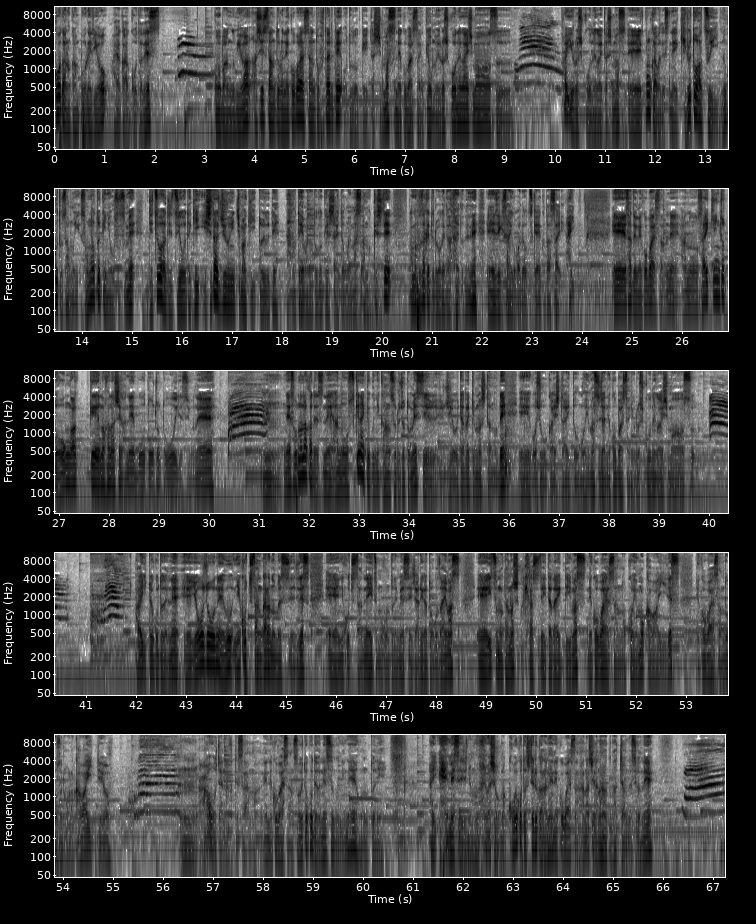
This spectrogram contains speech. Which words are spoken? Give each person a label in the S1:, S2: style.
S1: コーダの漢方レディオ早川コーダです。この番組はアシスタントの猫林さんと2人でお届けいたします。猫林さん今日もよろしくお願いします。はいよろしくお願いいたします、えー、今回はですね着ると暑い脱ぐと寒いそんな時におすすめ実は実用的石田純一巻きというねあのテーマでお届けしたいと思います。あの決してあのふざけてるわけではないのでね、えー、ぜひ最後までお付き合いください。はい。えー、さてね小林さんねあの最近ちょっと音楽系の話がね冒頭ちょっと多いですよねうんね、そんな中ですねあの好きな曲に関するちょっとメッセージをいただきましたので、えー、ご紹介したいと思いますじゃあ猫林さんよろしくお願いしますはい、ということでね、えー、養生ネーム、ニコッチさんからのメッセージです。えー、ニコッチさんね、いつも本当にメッセージありがとうございます。えー、いつも楽しく聞かせていただいています。猫林さんの声も可愛いです。猫林さんどうするほら、可愛いってよ。うん、青じゃなくてさ、まあね、猫林さんそういうとこだよね、すぐにね、本当に。はい、メッセージに戻りましょう。まあ、こういうことしてるからね、猫林さん話が長くなっちゃうんですよね。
